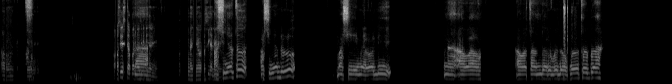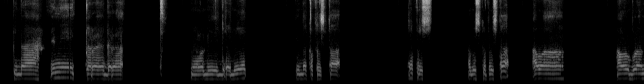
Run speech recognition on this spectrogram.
Oke. Osis siapa Nah. namanya nih? Osis nih. aslinya tuh aslinya dulu masih melodi nah awal awal tahun 2020 tuh gua pindah ini gara-gara melodi graduate pindah ke Friska eh Fris habis ke Friska awal awal bulan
